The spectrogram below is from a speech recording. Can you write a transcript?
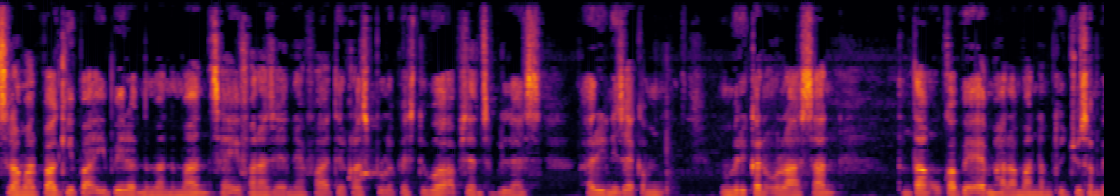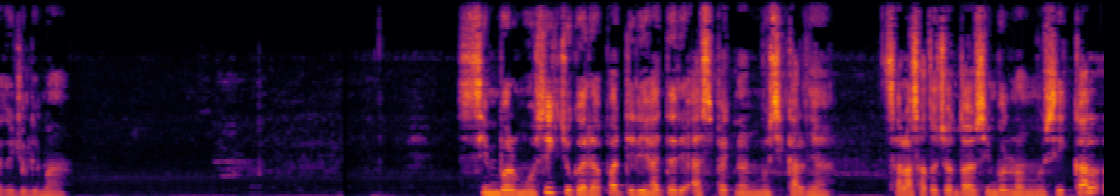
Selamat pagi Pak Ibe dan teman-teman. Saya Ivana Zeneva dari kelas 10 PS2 absen 11. Hari ini saya akan memberikan ulasan tentang UKBM halaman 67 sampai 75. Simbol musik juga dapat dilihat dari aspek non-musikalnya. Salah satu contoh simbol non-musikal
